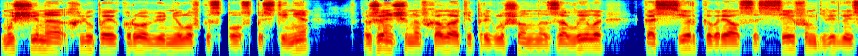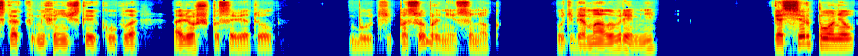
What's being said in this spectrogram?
Мужчина, хлюпая кровью, неловко сполз по стене, женщина в халате приглушенно завыла, кассир ковырялся с сейфом, двигаясь как механическая кукла. Алеша посоветовал. — Будь пособраннее, сынок. У тебя мало времени. Кассир понял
